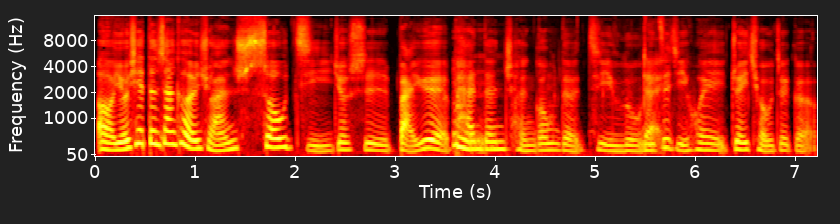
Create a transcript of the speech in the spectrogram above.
呃，有一些登山客很喜欢收集，就是百越攀登成功的记录，你自己会追求这个？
